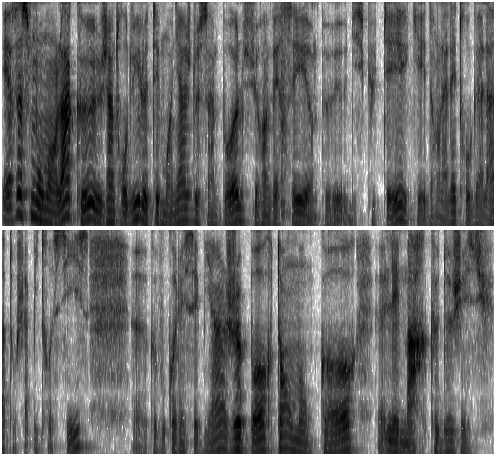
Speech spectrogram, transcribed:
Et c'est à ce moment-là que j'introduis le témoignage de Saint Paul sur un verset un peu discuté, qui est dans la lettre aux Galates au chapitre 6, euh, que vous connaissez bien, Je porte en mon corps les marques de Jésus.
